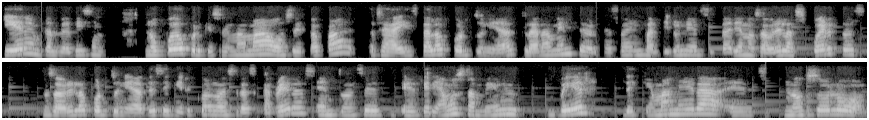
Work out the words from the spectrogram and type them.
quieren, tal vez dicen, no puedo porque soy mamá o soy papá, o sea, ahí está la oportunidad claramente, ¿verdad? Esa infantil universitaria nos abre las puertas, nos abre la oportunidad de seguir con nuestras carreras, entonces eh, queríamos también ver de qué manera es, no solo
